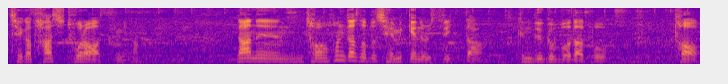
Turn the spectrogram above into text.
제가 다시 돌아왔습니다. 나는 저 혼자서도 재밌게 놀 수 있다. 그 누구보다도 더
